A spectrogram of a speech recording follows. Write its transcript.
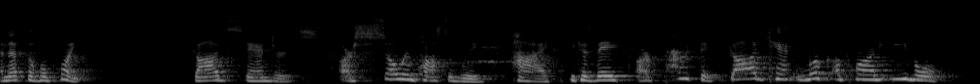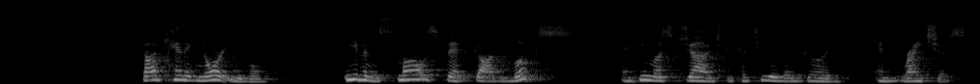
And that's the whole point. God's standards are so impossibly high because they are perfect. God can't look upon evil. God can't ignore evil. Even the smallest bit, God looks and he must judge because he is a good and righteous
